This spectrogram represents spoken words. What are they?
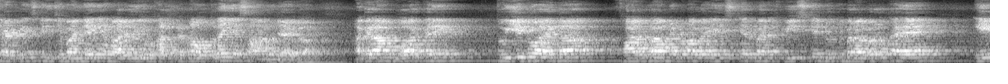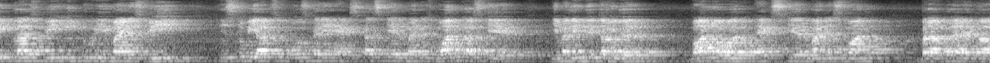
फैक्टर्स के नीचे बन जाएँगे, हमारे लिए हल करना उतना ही आसान हो जाएगा। अगर आप गौर करें तो ये तो आएगा फार्मूला आपने पढ़ा हुआ है, a square minus b square जो कि बराबर होता है, a plus b into a minus b इसको भी आप सपोज़ करें, x का स्क्वायर माइनस 1 का स्क्वायर ये मैं लिख देता हूँ इधर 1 ओवर x स्क्वायर माइनस 1 बराबर आएगा।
